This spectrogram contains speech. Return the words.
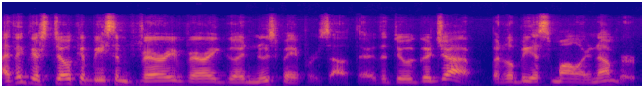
I think there still could be some very, very good newspapers out there that do a good job, but it'll be a smaller number.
